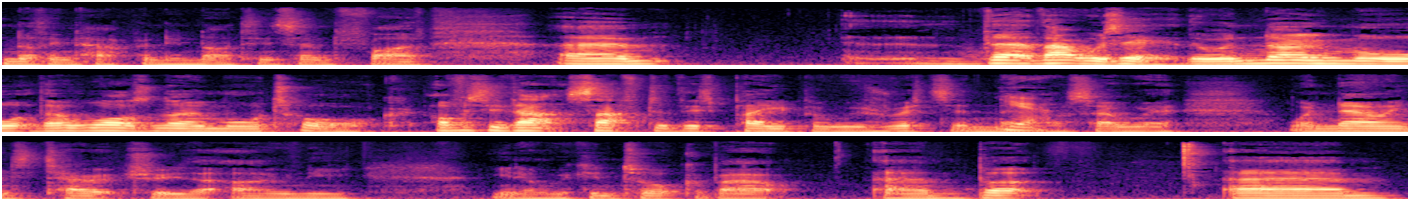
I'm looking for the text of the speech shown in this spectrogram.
nothing happened in 1975. Um, that that was it. There were no more. There was no more talk. Obviously, that's after this paper was written now. Yeah. So we're we're now into territory that only you know we can talk about. Um, but um,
